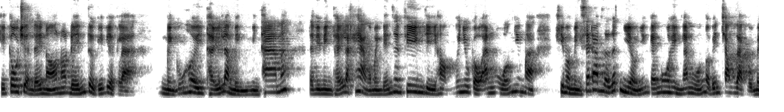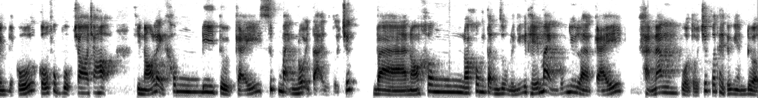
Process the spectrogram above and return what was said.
cái câu chuyện đấy nó nó đến từ cái việc là mình cũng hơi thấy là mình mình tham á. Tại vì mình thấy là khách hàng của mình đến xem phim thì họ có nhu cầu ăn uống, nhưng mà khi mà mình set up ra rất nhiều những cái mô hình ăn uống ở bên trong rạp của mình để cố cố phục vụ cho cho họ, thì nó lại không đi từ cái sức mạnh nội tại của tổ chức. Và nó không nó không tận dụng được những cái thế mạnh cũng như là cái khả năng của tổ chức có thể thực hiện được.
